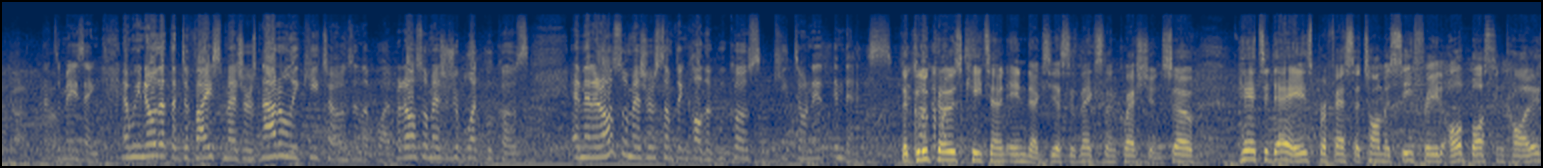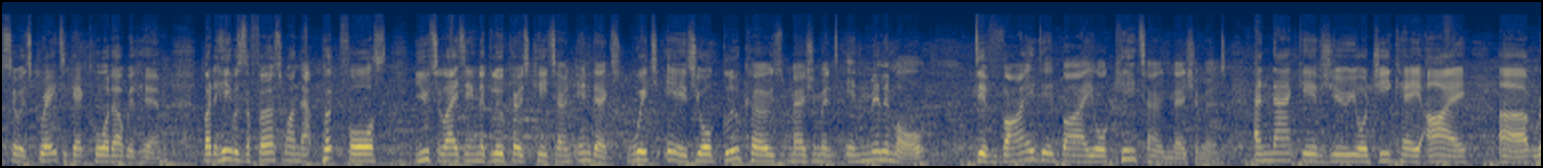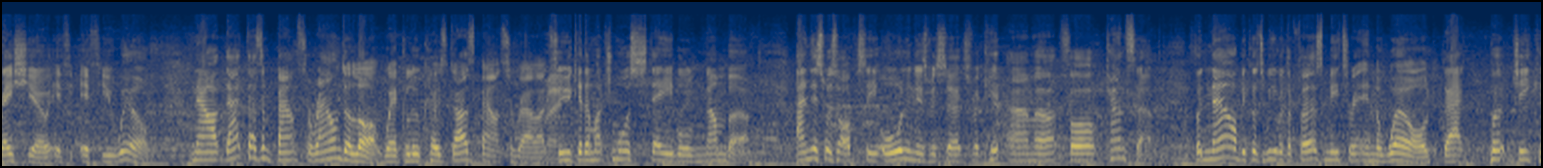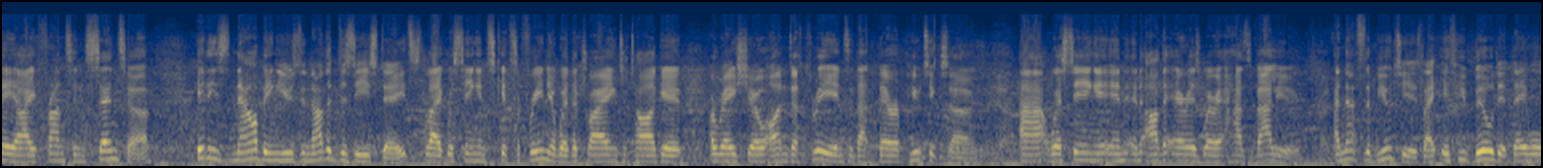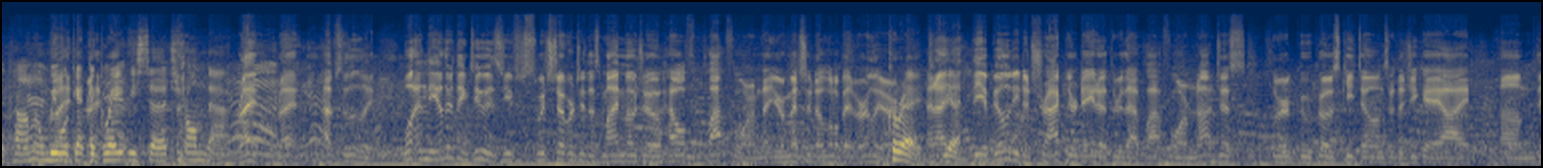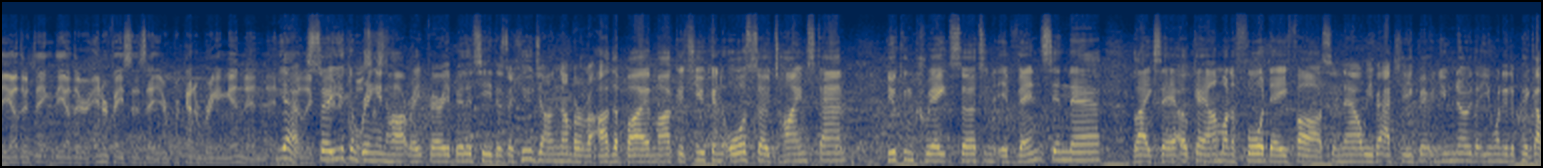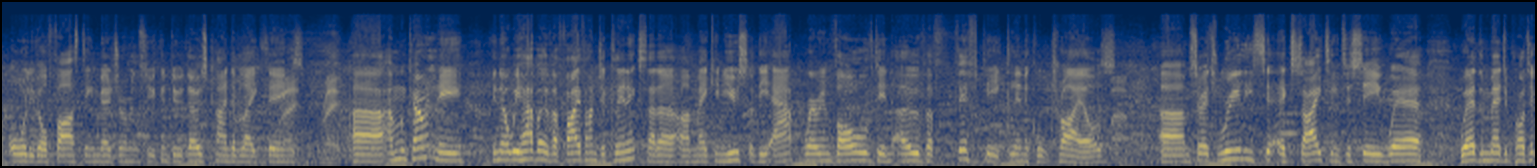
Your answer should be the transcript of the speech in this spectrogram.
That's amazing. And we know that the device measures not only ketones in the blood, but also measures your blood glucose. And then it also measures something called the glucose ketone index. The glucose ketone index, yes, it's an excellent question. So, here today is Professor Thomas Seyfried of Boston College, so it's great to get caught up with him. But he was the first one that put forth utilizing the glucose ketone index, which is your glucose measurement in millimole divided by your ketone measurement, and that gives you your GKI uh, ratio, if, if you will. Now, that doesn't bounce around a lot where glucose does bounce around, so you get a much more stable number. And this was obviously all in his research for, um, uh, for cancer. But now, because we were the first meter in the world that put GKI front and center, it is now being used in other disease states, like we're seeing in schizophrenia, where they're trying to target a ratio under three into that therapeutic zone. Uh, we're seeing it in, in other areas where it has value. And that's the beauty, is like if you build it, they will come, and we will Right, get the great research from that. Right, right, absolutely. Well, and the other thing too is you've switched over to this MyMojo Health platform that you mentioned a little bit earlier. Correct, And I, yeah. the ability to track your data through that platform, not just through glucose, ketones, or the GKI, um, the other thing, the other interfaces that you're kind of bringing in, and, and Yeah, really so you can bring in heart rate variability. There's a huge number of other biomarkers. You can also timestamp. You can create certain events in there, like say, okay, I'm on a four-day fast, and now we've actually, you know that you wanted to pick up all of your fasting measurements, so you can do those kind of like things. Right, Uh, and we currently, you know, we have over 500 clinics that are, are making use of the app. We're involved in over 50 clinical trials. Um, so it's really exciting to see where where the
